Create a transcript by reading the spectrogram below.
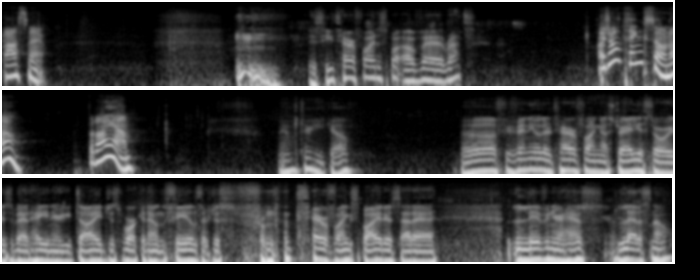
Last now. Is he terrified of, of uh, rats? I don't think so. No, but I am. Well, there you go. Uh, if you have any other terrifying Australia stories about how you nearly died just working out in the fields or just from the terrifying spiders that uh, live in your house, let us know.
